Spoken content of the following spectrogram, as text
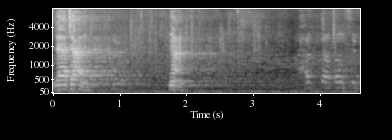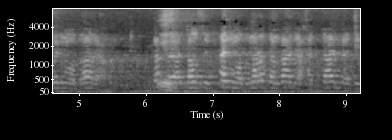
لا تعلم. نعم. حتى تنصب المضارع. إيه. حتى تنصب أن مضمرة بعد حتى التي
